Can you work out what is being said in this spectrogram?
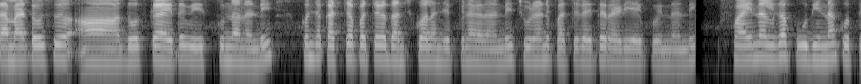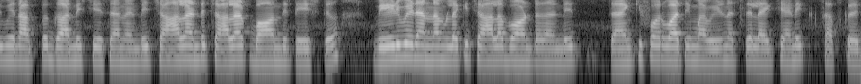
టమాటోస్ దోసకాయ అయితే వేసుకున్నానండి. కొంచెం కచ్చా పచ్చగా దంచుకోవాలని చెప్పిన కదండి. చూడండి పచ్చడి అయితే రెడీ అయిపోయిందండి. ఫైనల్గా పుదీనా కొత్తిమీర ఆకుతో గార్నిష్ చేశానండి. చాలా అంటే చాలా బాగుంది టేస్ట్. వేడి వేడి అన్నంలోకి చాలా బాగుంటుందండి. Thank you for watching. మా వీడియో నచ్చితే లైక్ చేయండి సబ్స్క్రైబ్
